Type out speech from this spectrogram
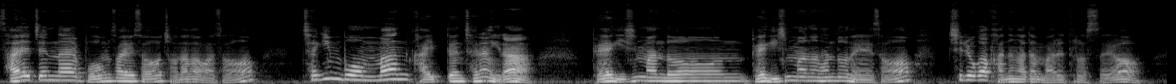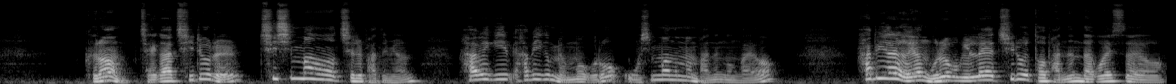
4일째 날 보험사에서 전화가 와서 책임보험만 가입된 차량이라 120만 원, 120만 원 한도 내에서 치료가 가능하단 말을 들었어요. 그럼 제가 치료를 70만 원어치를 받으면 합의금, 합의금 면목으로 50만 원만 받는 건가요? 합의할 의향 물어보길래 치료 더 받는다고 했어요.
